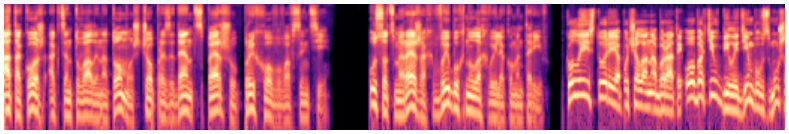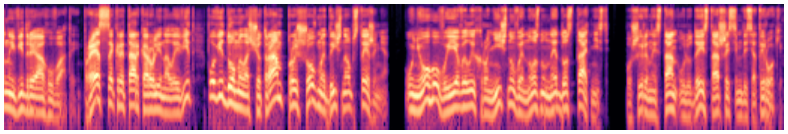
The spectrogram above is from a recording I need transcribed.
а також акцентували на тому, що президент спершу приховував синці. У соцмережах вибухнула хвиля коментарів. Коли історія почала набирати обертів, Білий Дім був змушений відреагувати. Прес-секретар Кароліна Левіт повідомила, що Трамп пройшов медичне обстеження. У нього виявили хронічну венозну недостатність, поширений стан у людей старше 70 років.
